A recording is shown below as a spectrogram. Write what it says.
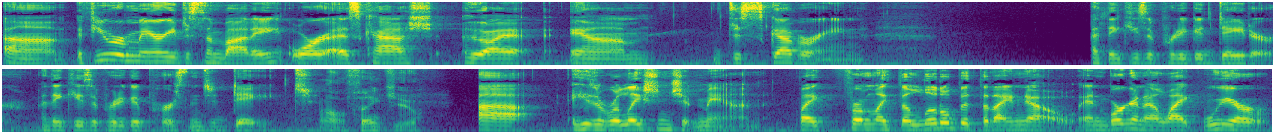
um, if you were married to somebody, or as Cash, who I am discovering, I think he's a pretty good dater. I think he's a pretty good person to date. Oh, thank you. Uh, he's a relationship man. Like from like the little bit that I know, and we're gonna like we are.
